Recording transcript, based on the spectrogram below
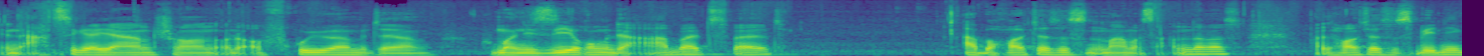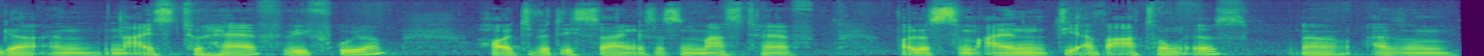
in den 80er Jahren schon oder auch früher mit der Humanisierung der Arbeitswelt. Aber heute ist es mal was anderes, weil heute ist es weniger ein nice to have wie früher. Heute würde ich sagen, ist es ein must have, weil es zum einen die Erwartung ist. Ne? Also ein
